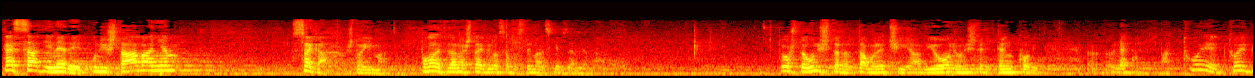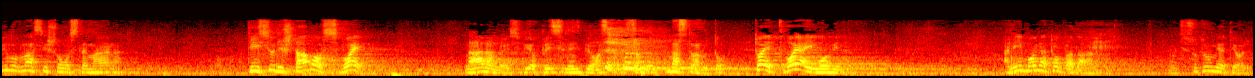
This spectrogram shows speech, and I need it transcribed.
Fesad i nered, uništavanjem svega što ima. Pogledajte danas šta je bilo sa muslimanskim zemljama. To što je uništeno tamo reći avioni, uništeni tenkovi, e, neko, pa to je, to je bilo vlasništvo muslimana. Ti si uništavao svoje. Naravno, jesi bio prisiljen, jesi bio ostavljen na stranu to. To je tvoja imovina. A nije imovina tog vladara. On će sutra umjeti ovdje.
